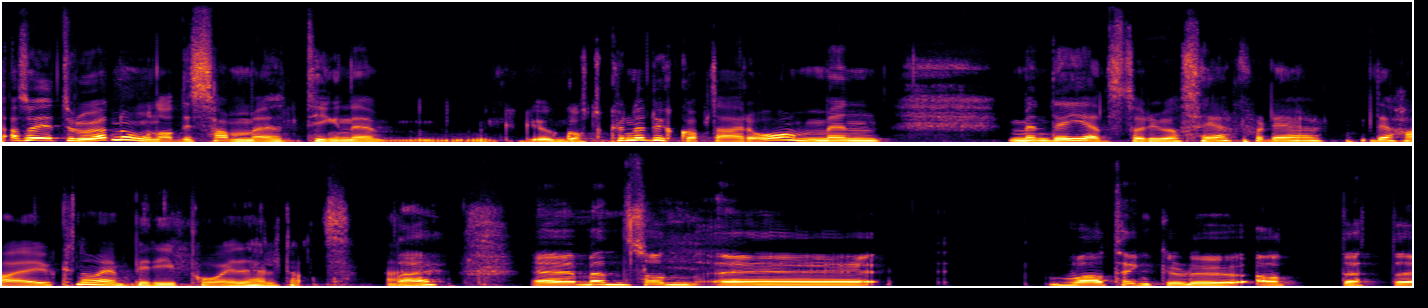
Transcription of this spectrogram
Altså, jeg tror at noen av de samme tingene godt kunne dukke opp der òg, men, men det gjenstår jo å se, for det, det har jeg jo ikke noe empiri på i det hele tatt. Nei. Eh, Men sånn eh, Hva tenker du at dette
